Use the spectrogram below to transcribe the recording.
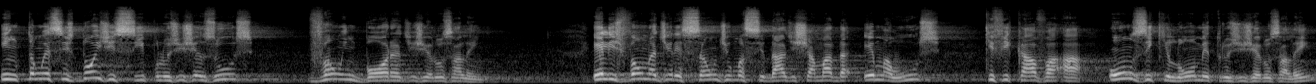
Então esses dois discípulos de Jesus vão embora de Jerusalém. Eles vão na direção de uma cidade chamada Emaús, que ficava a 11 quilômetros de Jerusalém.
